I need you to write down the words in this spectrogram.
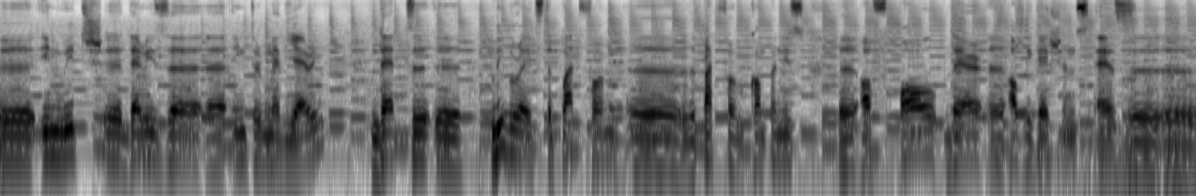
Uh, in which uh, there is an intermediary that uh, liberates the platform, the platform companies uh, of all their uh, obligations as uh,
